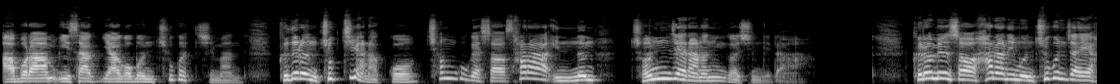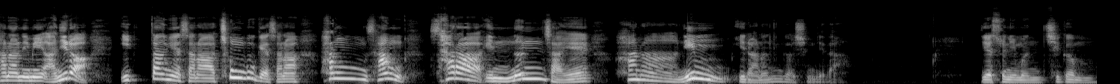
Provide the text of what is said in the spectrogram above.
아브라함, 이삭, 야곱은 죽었지만 그들은 죽지 않았고 천국에서 살아있는 존재라는 것입니다. 그러면서 하나님은 죽은 자의 하나님이 아니라 이 땅에서나 천국에서나 항상 살아있는 자의 하나님이라는 것입니다. 예수님은 지금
